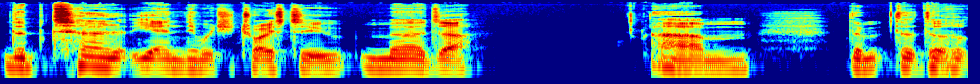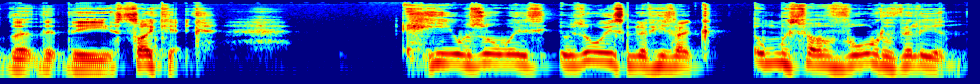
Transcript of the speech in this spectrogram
the turn at the end in which he tries to murder um, the, the, the the the psychic, he was always it was always kind of he's like almost a vaudevillian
